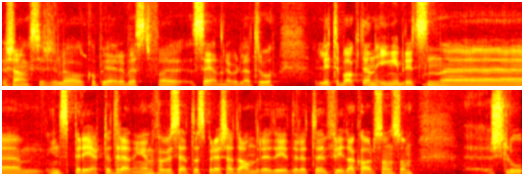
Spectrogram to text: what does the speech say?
sjanser til å kopiere bestefar senere, vil jeg tro. Litt tilbake til den Ingebrigtsen-inspirerte treningen. For vi ser at det sprer seg til andre idretter. Frida Karlsson, som eh, slo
